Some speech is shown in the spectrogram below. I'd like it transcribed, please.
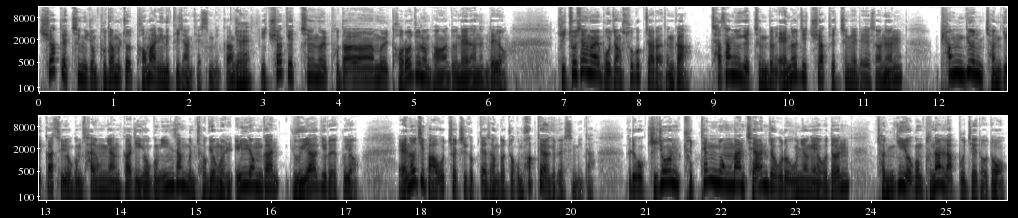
취약계층이 좀 부담을 좀 더 많이 느끼지 않겠습니까? 예. 이 취약계층을 부담을 덜어주는 방안도 내놨는데요. 기초생활보장 수급자라든가 차상위 계층 등 에너지 취약 계층에 대해서는 평균 전기가스 요금 사용량까지 요금 인상분 적용을 1년간 유예하기로 했고요. 에너지 바우처 지급 대상도 조금 확대하기로 했습니다. 그리고 기존 주택용만 제한적으로 운영해 오던 전기 요금 분할 납부 제도도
